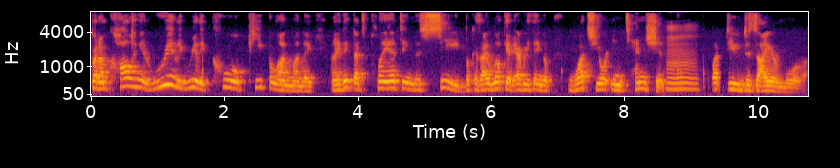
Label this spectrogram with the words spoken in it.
But I'm calling in really, really cool people on Monday. And I think that's planting the seed because I look at everything of what's your intention? Mm. What do you desire more of?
